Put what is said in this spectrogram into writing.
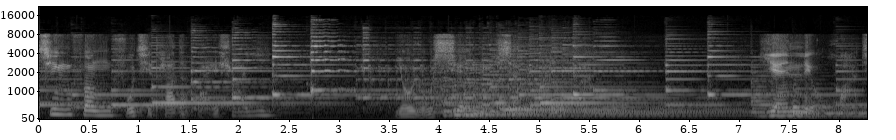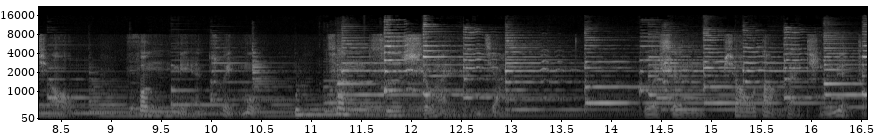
清风拂起她的白纱衣，犹如仙女下凡一般。烟柳画桥，风帘翠幕，参差十万人家。歌声飘荡在庭院中，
